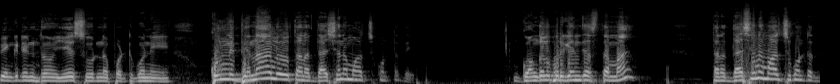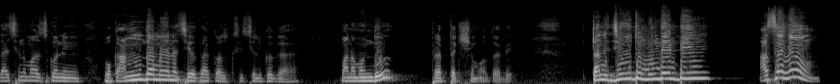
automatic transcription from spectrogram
వెంకటేశ్వరం ఏ సూర్యుని పట్టుకొని కొన్ని దినాలు తన దశను మార్చుకుంటుంది. గొంగల పురుగు ఏం చేస్తామా తన దశను మార్చుకుంటే దశను మార్చుకొని ఒక అందమైన సీతాకోక చిలుకగా మన ముందు ప్రత్యక్షమవుతుంది. తన జీవితం ముందేంటి? అసహ్యం.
